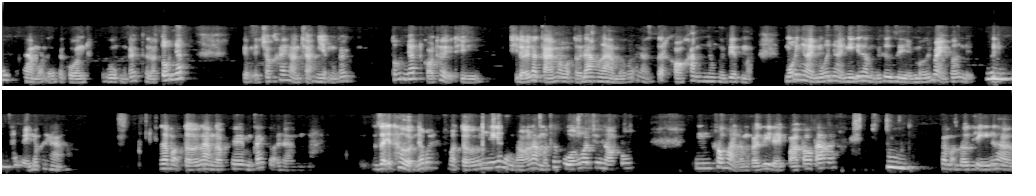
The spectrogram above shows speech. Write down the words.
khách hàng bọn tớ phải cố gắng phục vụ một cách thật là tốt nhất. Kiểu để cho khách hàng trải nghiệm một cách tốt nhất có thể thì thì đấy là cái mà bọn tớ đang làm và là rất khó khăn trong cái việc mà mỗi ngày mỗi ngày nghĩ ra một cái thứ gì mới mẻ hơn để để về cho khách hàng. Ra bọn tớ làm cà phê một cách gọi là dễ thở nhất ấy. bọn tớ nghĩ là nó là một thức uống thôi chứ nó cũng không phải là một cái gì đấy quá to tát ấy. Ừ. và bọn tớ chỉ nghĩ là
